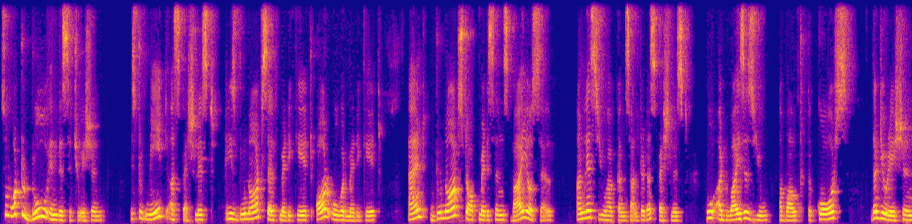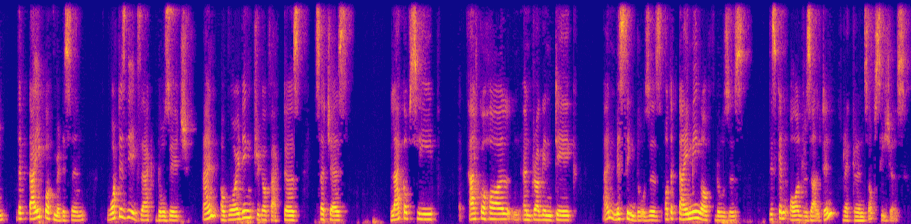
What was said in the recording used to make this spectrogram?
So what to do in this situation is to meet a specialist. Please do not self-medicate or over-medicate and do not stop medicines by yourself unless you have consulted a specialist who advises you about the course, the duration, the type of medicine, what is the exact dosage, and avoiding trigger factors such as lack of sleep, alcohol and drug intake, and missing doses or the timing of doses this can all result in recurrence of seizures.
